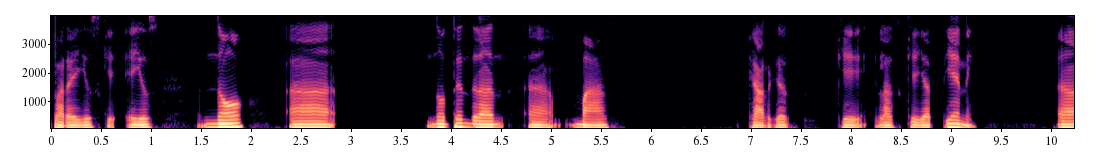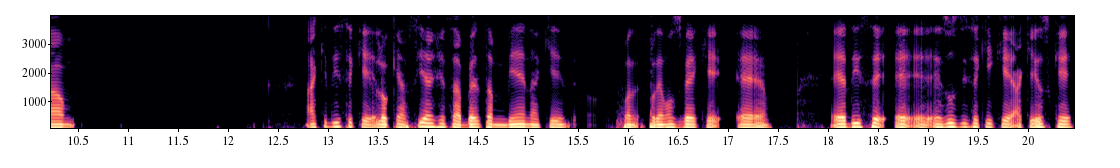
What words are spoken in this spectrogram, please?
para ellos que ellos no, ah, no tendrán ah, más cargas que las que ya tienen aquí dice que lo que hacía Jezabel también, aquí podemos ver que eh, dice, eh, eh, Jesús dice aquí que aquellos que,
